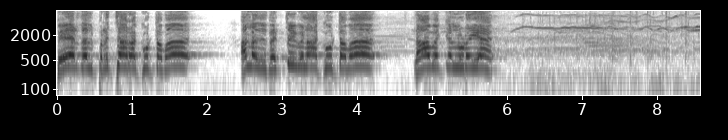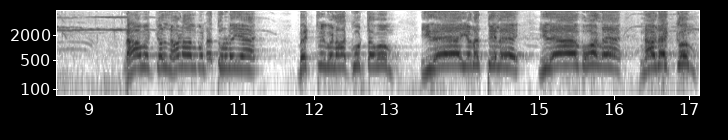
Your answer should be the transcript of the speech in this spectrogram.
தேர்தல் பிரச்சார கூட்டமா அல்லது வெற்றி விழா கூட்டமா? நாமக்கல்லுடைய நாமக்கல் நாடாளுமன்றத்தினுடைய வெற்றி விழா கூட்டமும் இதே இடத்திலே இதே போல நடக்கும்.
